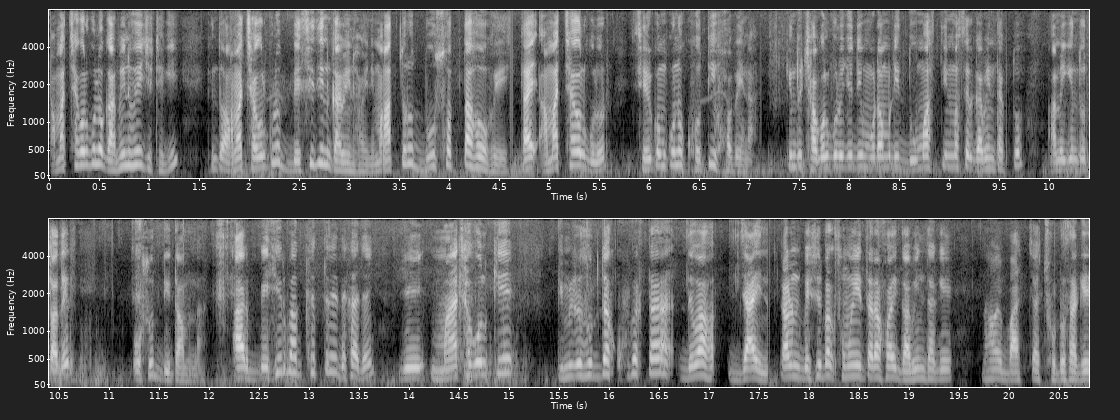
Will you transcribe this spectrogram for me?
আমার ছাগলগুলো গাভীন হয়েছে ঠিকই, কিন্তু আমার ছাগলগুলো বেশি দিন গাভীন হয়নি, মাত্র দু সপ্তাহ হয়েছে। তাই আমার ছাগলগুলোর সেরকম কোনো ক্ষতি হবে না। কিন্তু ছাগলগুলো যদি মোটামুটি দু মাস, তিন মাসের গাভীন থাকতো, আমি কিন্তু তাদের ওষুধ দিতাম না। আর বেশিরভাগ ক্ষেত্রে দেখা যায় যে মা ছাগলকে কৃমির ওষুধটা খুব একটা দেওয়া যায় না কারণ বেশিরভাগ সময়ই তারা হয় গাভিন থাকে, না হয় বাচ্চা ছোট থাকে।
